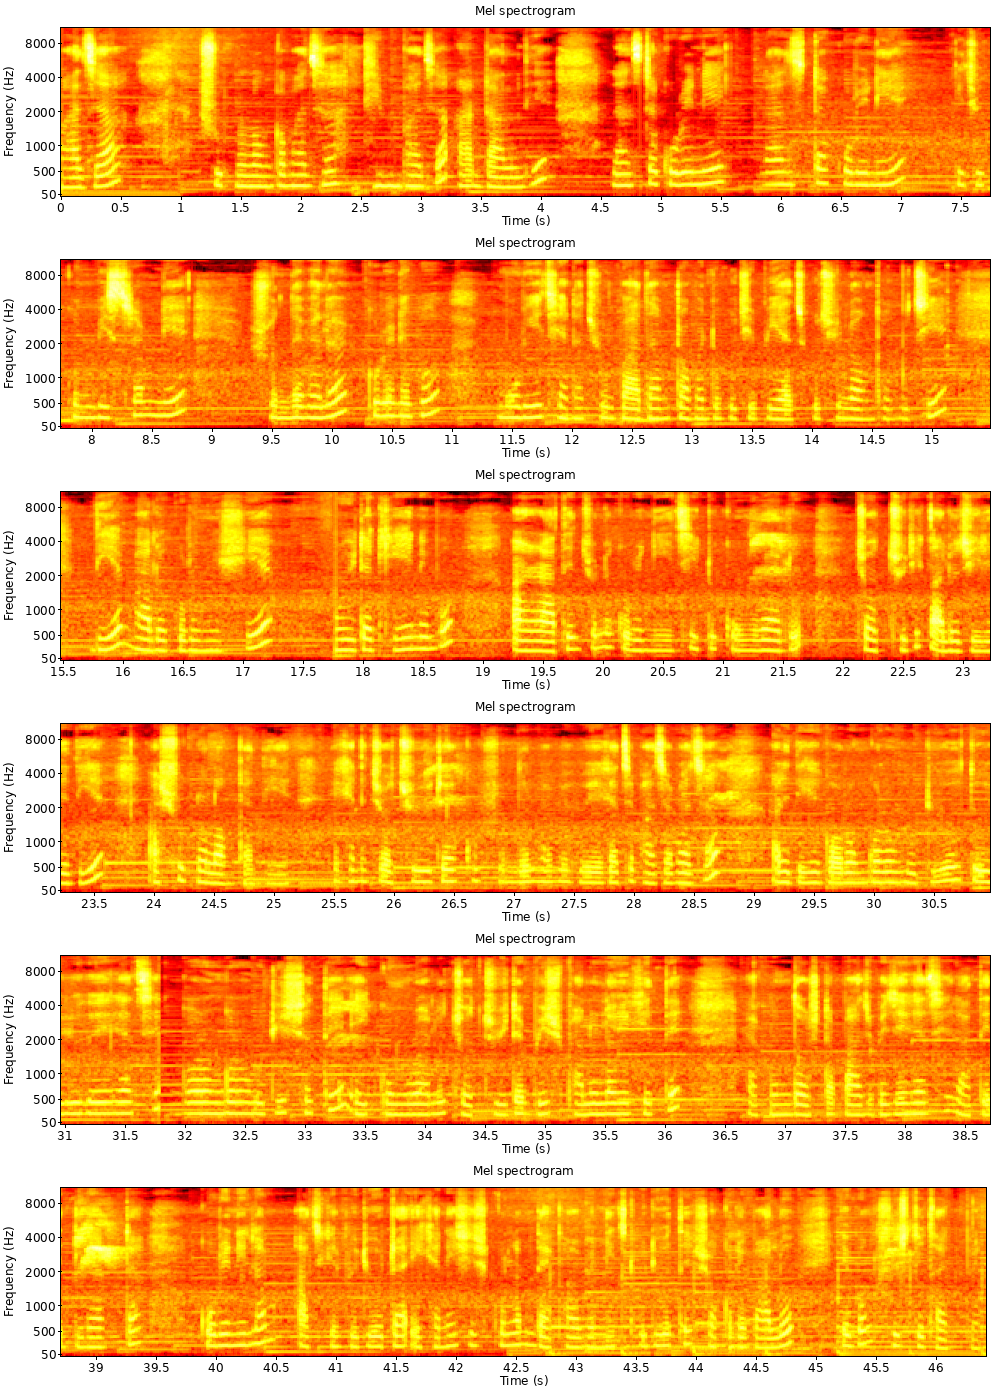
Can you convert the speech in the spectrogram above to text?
ভাজা, শুকনো লঙ্কা ভাজা, ডিম ভাজা, আর ডাল দিয়ে লাঞ্চটা করে নিয়ে লাঞ্চটা করে নিয়ে কিছুক্ষণ বিশ্রাম নিয়ে সন্ধ্যাবেলা করে নেব। মুড়ি, চেনাচুর, বাদাম, টমেটো কুচি, পেঁয়াজ কুচি, লঙ্কা কুচি দিয়ে ভালো করে মিশিয়ে মুড়িটা খেয়ে নেব। আর রাতের জন্য করে নিয়েছি একটু কুমড়ো আলু, চচ্চড়ি, কালো জিরে দিয়ে আর শুকনো লঙ্কা দিয়ে। এখানে চচ্চড়িটা খুব সুন্দরভাবে হয়ে গেছে ভাজা ভাজা। আর এদিকে গরম গরম রুটিও তৈরি হয়ে গেছে। গরম গরম রুটির সাথে এই কুমড়ো আলুর চচ্চড়িটা বেশ ভালো লাগে খেতে। এখন দশটা পাঁচ বেজে গেছে, রাতের ডিনারটা করে নিলাম। আজকের ভিডিওটা এখানেই শেষ করলাম। দেখা হবে নেক্সট ভিডিওতে। সকলে ভালো এবং সুস্থ থাকবেন।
